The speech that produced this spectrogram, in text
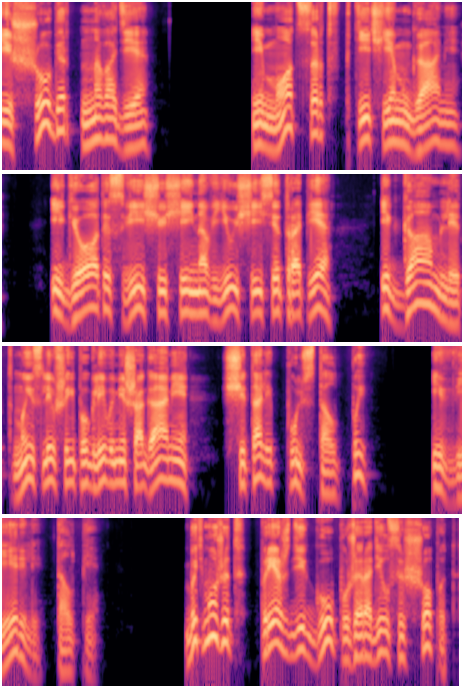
И Шуберт на воде, И Моцарт в птичьем гаме, И Гёте, свищущий на вьющейся тропе, И Гамлет, мысливший пугливыми шагами, Считали пульс толпы и верили толпе. Быть может, прежде губ уже родился шепот,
